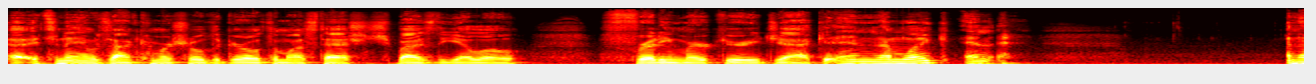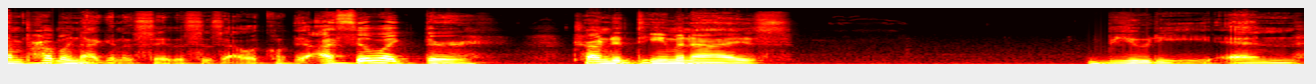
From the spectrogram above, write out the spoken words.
Uh, it's an Amazon commercial. The girl with the mustache. And she buys the yellow Freddie Mercury jacket, and I'm like, and and I'm probably not going to say this is eloquent. I feel like they're trying to demonize beauty and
